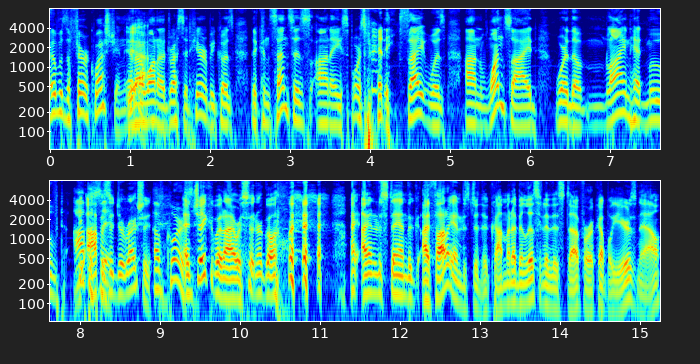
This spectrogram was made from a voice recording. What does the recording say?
It was a fair question, and I want to address it here because the consensus on a sports betting site was on one side where the line had moved opposite, The opposite direction. Of course. And Jacob and I were sitting there going, I, I understand the. I thought I understood the comment. I've been listening to this stuff for a couple years now.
